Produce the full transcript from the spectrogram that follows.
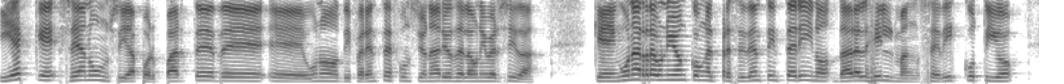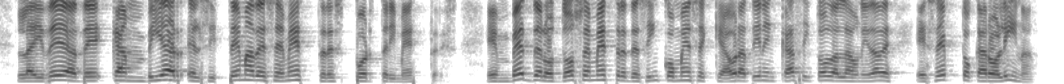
Y es que se anuncia por parte de eh, unos diferentes funcionarios de la universidad que en una reunión con el presidente interino, Darrell Hillman, se discutió la idea de cambiar el sistema de semestres por trimestres. En vez de los dos semestres de cinco meses que ahora tienen casi todas las unidades, excepto Carolina,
